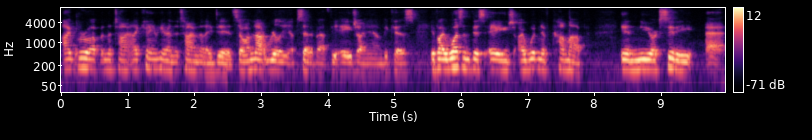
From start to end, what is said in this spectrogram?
I grew up in the time I came here in the time that I did. So I'm not really upset about the age I am because if I wasn't this age, I wouldn't have come up in New York City at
